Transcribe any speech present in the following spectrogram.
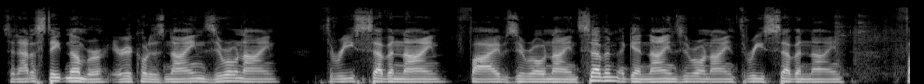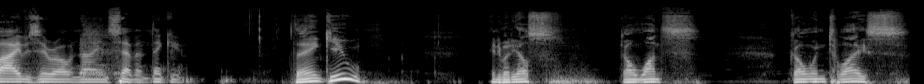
It's an out of state number. Area code is 909 379 5097. Again, 909 379 5097. Thank you. Thank you. Anybody else? Going once, going twice.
